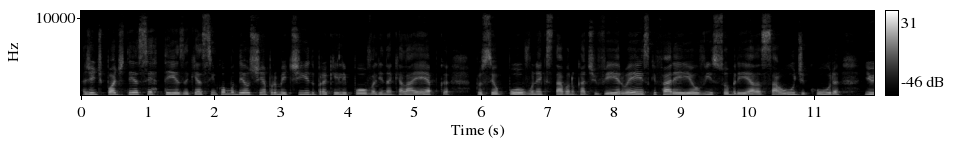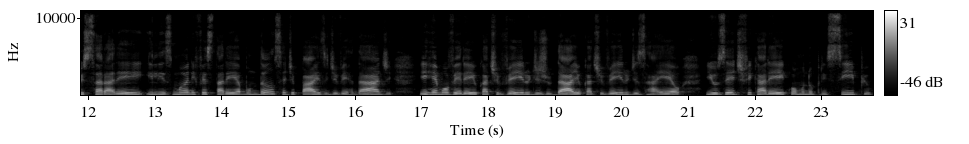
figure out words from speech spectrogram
a gente pode ter a certeza que assim como Deus tinha prometido para aquele povo ali naquela época, para o seu povo, né, que estava no cativeiro, eis que farei eu vir sobre ela saúde e cura, e os sararei e lhes manifestarei abundância de paz e de verdade, e removerei o cativeiro de Judá e o cativeiro de Israel, e os edificarei como no princípio,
